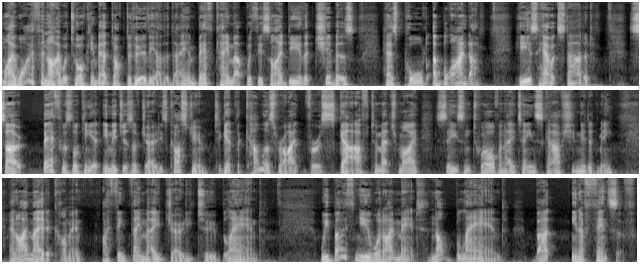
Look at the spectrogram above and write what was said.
My wife and I were talking about Doctor Who the other day, and Beth came up with this idea that Chibbers has pulled a blinder. Here's how it started. So, Beth was looking at images of Jodie's costume to get the colours right for a scarf to match my season 12 and 18 scarf she knitted me, and I made a comment I think they made Jodie too bland. We both knew what I meant, not bland, but inoffensive.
